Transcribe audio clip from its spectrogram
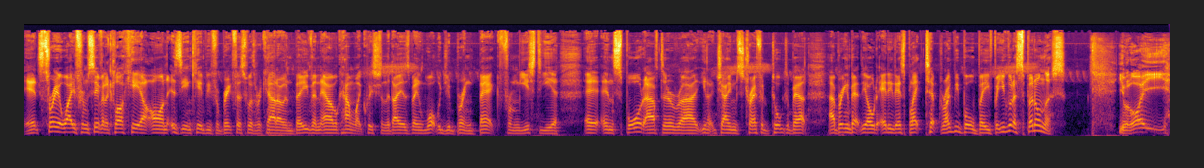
It's three away from seven o'clock here on Izzy and Kempy for breakfast with Ricardo and Bevan. And our can't wait question of the day has been: What would you bring back from yesteryear uh, in sport? After uh, you know James Trafford talked about uh, bringing back the old Adidas black tipped rugby ball, Beeve. But you've got a spin on this. Yeah, well, I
